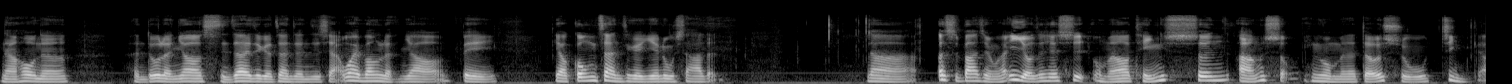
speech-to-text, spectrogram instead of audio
然后呢？很多人要死在这个战争之下，外邦人要被要攻占这个耶路撒冷。那二十八节，我看一有这些事，我们要挺身昂首，因为我们的得赎近了。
